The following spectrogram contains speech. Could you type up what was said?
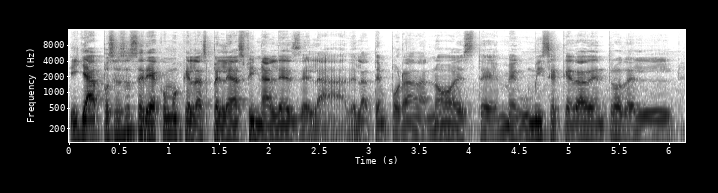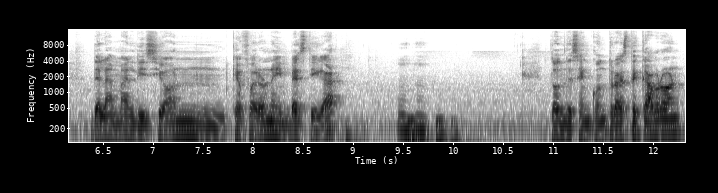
Y ya, pues eso sería como que las peleas finales de la, de la temporada, ¿no? Este, Megumi se queda dentro del, de la maldición que fueron a investigar. Donde se encontró a este cabrón.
